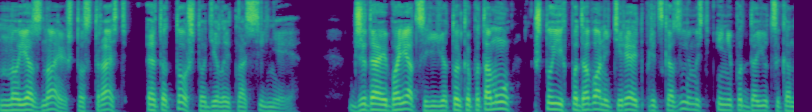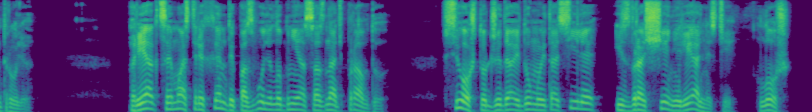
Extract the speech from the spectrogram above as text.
Но я знаю, что страсть – это то, что делает нас сильнее. Джедаи боятся ее только потому, что их подаваны теряют предсказуемость и не поддаются контролю. Реакция мастера Хенды позволила мне осознать правду. Все, что джедай думает о силе – извращение реальности, ложь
